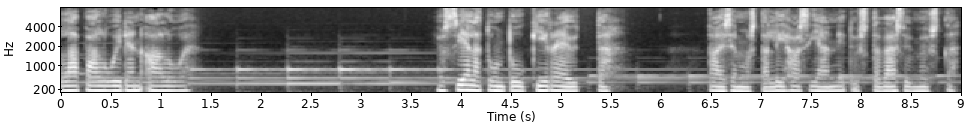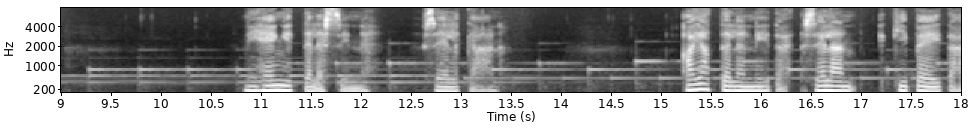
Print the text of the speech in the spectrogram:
lapaluiden alue. Jos siellä tuntuu kireyttä tai semmoista lihasjännitystä, väsymystä, niin hengittele sinne selkään Ajattele niitä selän kipeitä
